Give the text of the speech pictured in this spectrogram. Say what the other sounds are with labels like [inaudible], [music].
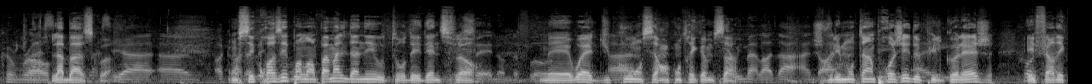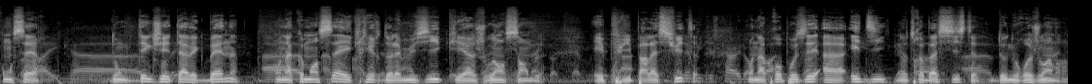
La base quoi. On s'est croisés pendant pas mal d'années autour des dance floors. Mais ouais, du coup, on s'est rencontrés comme ça. Je voulais monter un projet depuis le collège et faire des concerts. Donc dès que j'ai été avec Ben, on a commencé à écrire de la musique et à jouer ensemble. Et puis par la suite, on a proposé à Eddie, notre bassiste, de nous rejoindre.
